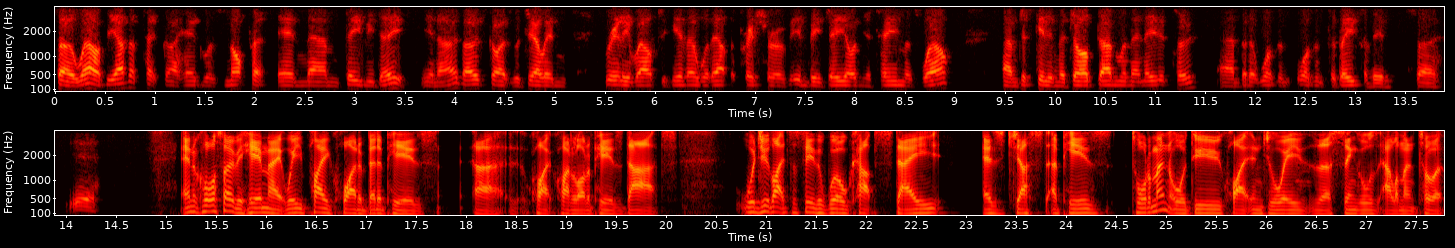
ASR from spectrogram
so well. The other pick I had was Noppert and um, DVD. You know, those guys were gelling really well together without the pressure of MVG on your team as well. Um, just getting the job done when they needed to, um, but it wasn't wasn't to be for them. So yeah, And of course, over here, mate, we play quite a bit of pairs, uh, quite quite a lot of pairs darts. Would you like to see the World Cup stay as just a pairs tournament, or do you quite enjoy the singles element to it?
